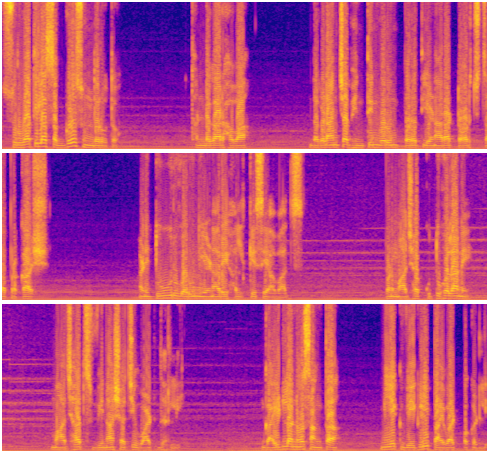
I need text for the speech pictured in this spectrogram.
सुरुवातीला सगळं सुंदर होतं. थंडगार हवा दगडांच्या भिंतींवरून परत येणारा टॉर्चचा प्रकाश आणि दूरवरून येणारे हलकेसे आवाज. पण माझ्या कुतूहलाने माझ्याच विनाशाची वाट धरली. गाईडला न सांगता मी एक वेगळी पायवाट पकडली.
